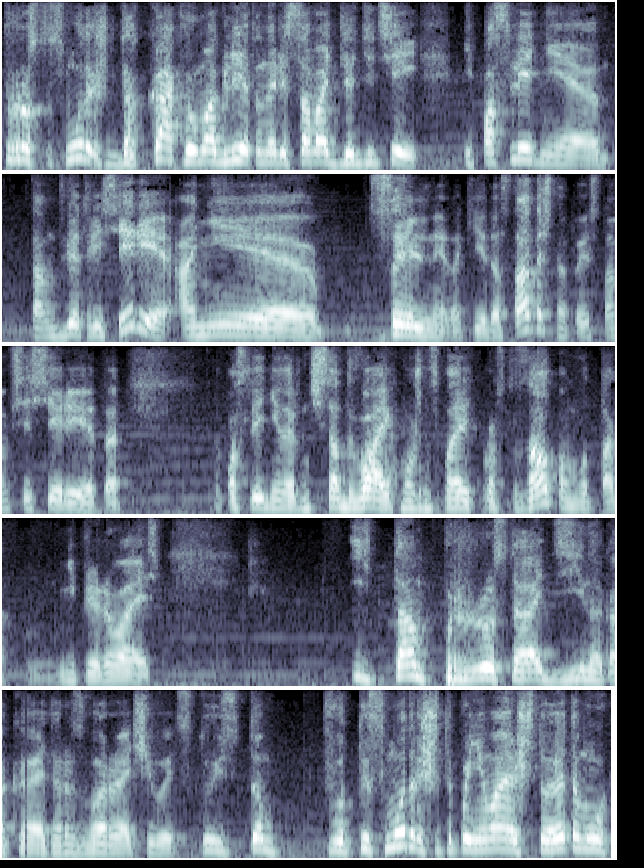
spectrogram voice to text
просто смотришь, да как вы могли это нарисовать для детей? И последние там 2-3 серии, они цельные такие достаточно, то есть там все серии это последние, наверное, часа два их можно смотреть просто залпом, вот так, не прерываясь и там просто одина какая-то разворачивается. То есть там вот ты смотришь, и ты понимаешь, что этому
